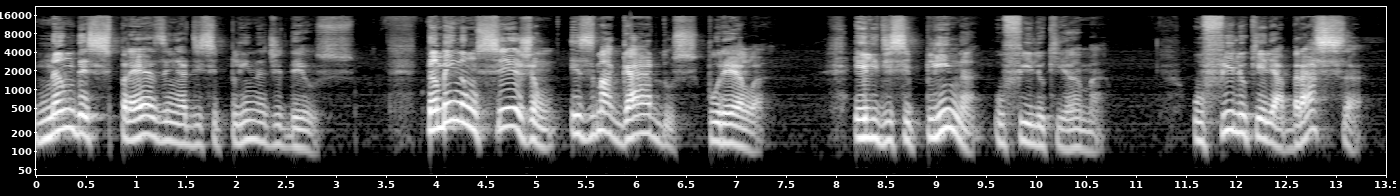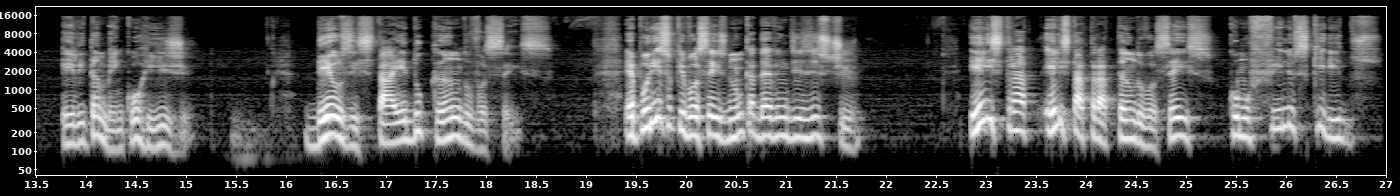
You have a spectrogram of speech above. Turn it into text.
não desprezem a disciplina de Deus. Também não sejam esmagados por ela. Ele disciplina o filho que ama. O filho que ele abraça, ele também corrige. Deus está educando vocês. É por isso que vocês nunca devem desistir. Ele está, ele está tratando vocês como filhos queridos.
